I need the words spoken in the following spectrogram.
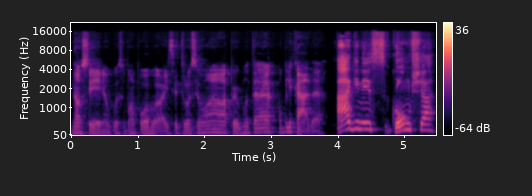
Não sei, não Augusto. Bom, aí você trouxe uma pergunta complicada. Agnes Goncha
